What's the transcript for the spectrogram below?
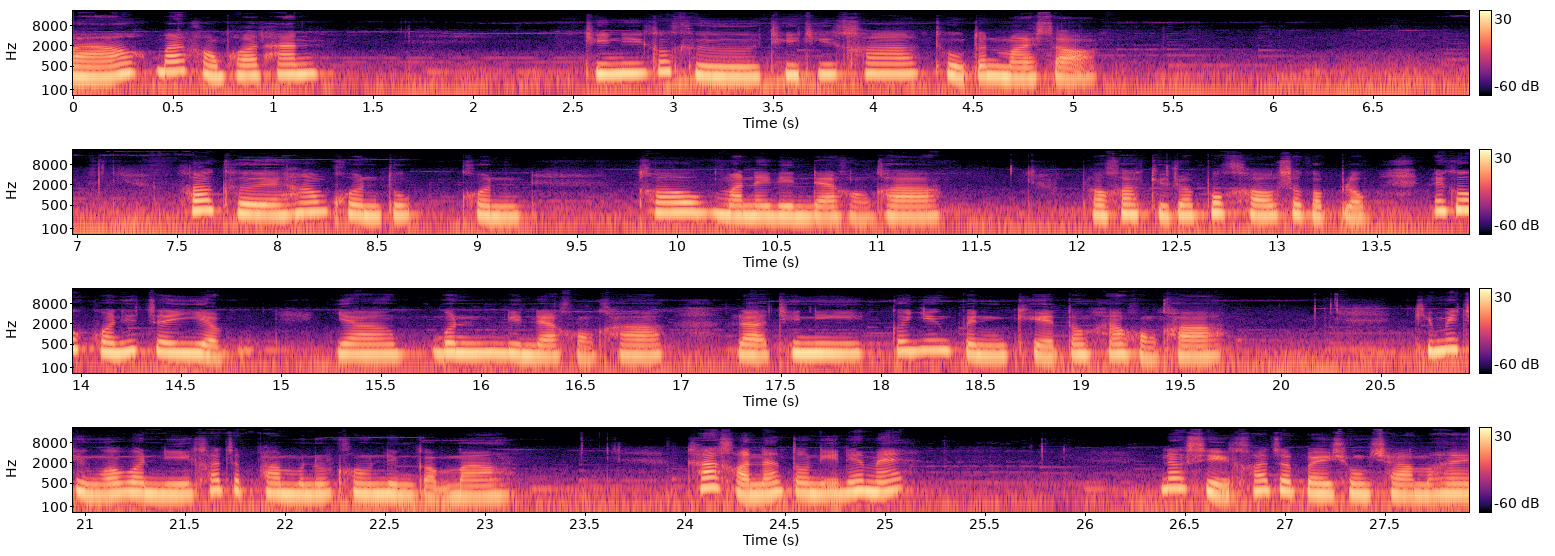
ว้าว บ้านของพอทัน ที่นี่ก็คือที่ที่ข้าถูกต้นไม้สาบข้าเคยห้ามคนทุกคนเข้ามาในดินแดนของข้า เพราะข้าคิดว่าพวกเขาสกปรก ไม่ก็ควรที่จะเหยียบยางบนดินแดนของข้า และที่นี่ก็ยิ่งเป็นเขตต้องห้ามของข้า คิดไม่ถึงว่าวันนี้ข้าจะพามนุษย์คนหนึ่งกลับมา ข้าขอนั่งตรงนี้ได้ไหมนั่งสิข้าจะไปชงชามาให้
